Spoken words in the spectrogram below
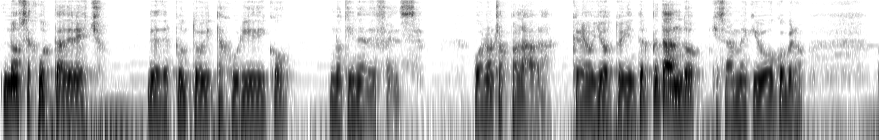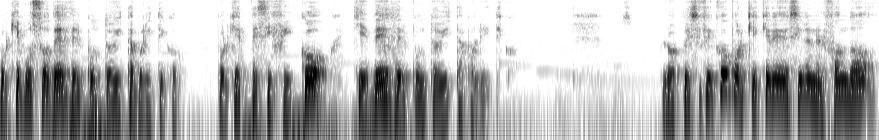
no se ajusta a derecho. Desde el punto de vista jurídico no tiene defensa. O en otras palabras, creo yo, estoy interpretando, quizás me equivoco, pero ¿por qué puso desde el punto de vista político? ¿Por qué especificó que desde el punto de vista político? Lo especificó porque quiere decir en el fondo,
